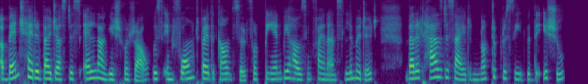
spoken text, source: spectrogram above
A bench headed by Justice L. Nageshwar Rao was informed by the counsel for PNB Housing Finance Limited that it has decided not to proceed with the issue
